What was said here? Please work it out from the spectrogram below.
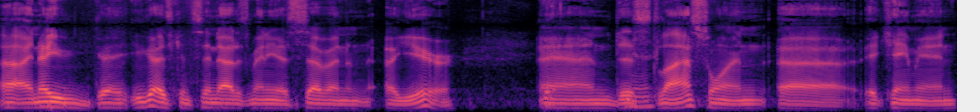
Uh, I know you you guys can send out as many as seven a year, and this last one uh, it came in,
